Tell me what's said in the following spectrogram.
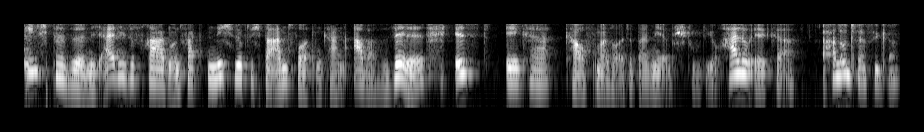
ich persönlich all diese Fragen und Fakten nicht wirklich beantworten kann, aber will, ist Ilka Kaufmann heute bei mir im Studio. Hallo Ilka. Hallo Jessica.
